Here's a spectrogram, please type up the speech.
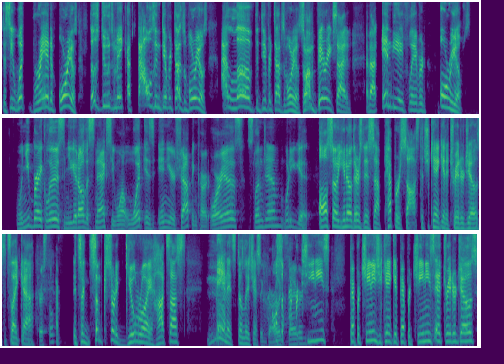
to see what brand of Oreos. Those dudes make a thousand different types of Oreos. I love the different types of Oreos. So I'm very excited about NBA flavored Oreos. When you break loose and you get all the snacks you want, what is in your shopping cart? Oreos, Slim Jim? What do you get? Also, you know, there's this uh, pepper sauce that you can't get at Trader Joe's. It's like uh, Crystal? it's like some sort of Gilroy hot sauce. Man, it's delicious. It garlic Also, flavored? pepperoncinis. Pepperoncinis. You can't get pepperoncinis at Trader Joe's.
